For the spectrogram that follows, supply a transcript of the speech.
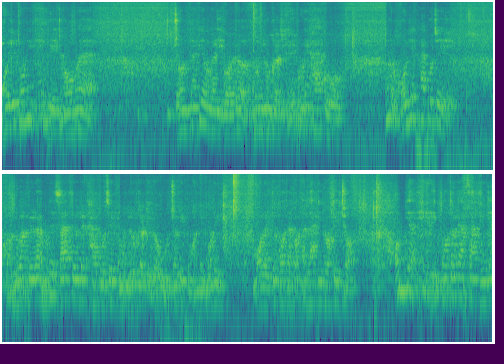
मैले पनि धेरै ठाउँमा जनताकै अगाडि गएर गुन्द्रुक र ढिँडे पनि खाएको हो। तर मैले खाएको चाहिँ हलुवा पेडा भने साथीहरूले खाएको चाहिँ गुन्द्रुक र ढिँडो हुन्छ कि भन्ने पनि मलाई त कता कता लागिरहेकै छ। अब यहाँ धेरै पत्रकार साथीहरूले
